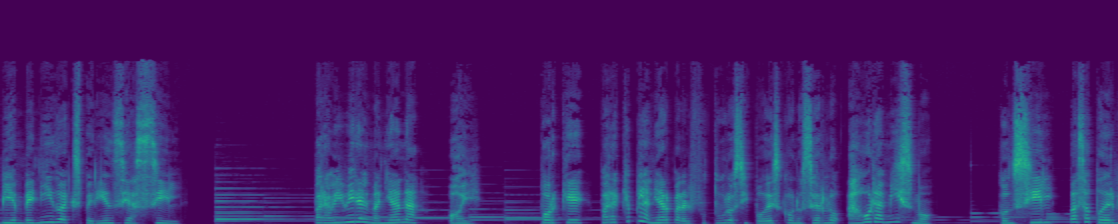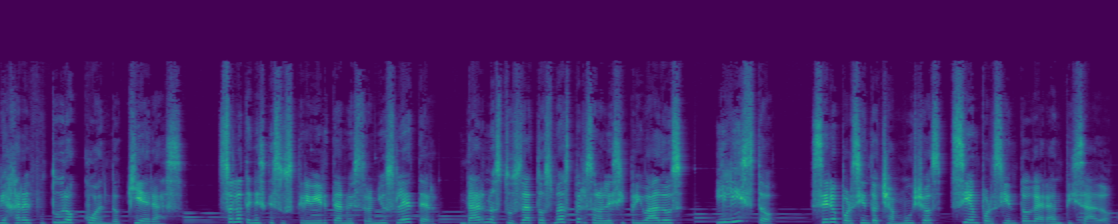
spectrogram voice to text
Bienvenido a Experiencias SIL. Para vivir el mañana hoy. Porque, ¿para qué planear para el futuro si podés conocerlo ahora mismo? Con SIL vas a poder viajar al futuro cuando quieras. Solo tenés que suscribirte a nuestro newsletter, darnos tus datos más personales y privados y listo. 0% chamullos, 100% garantizado.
